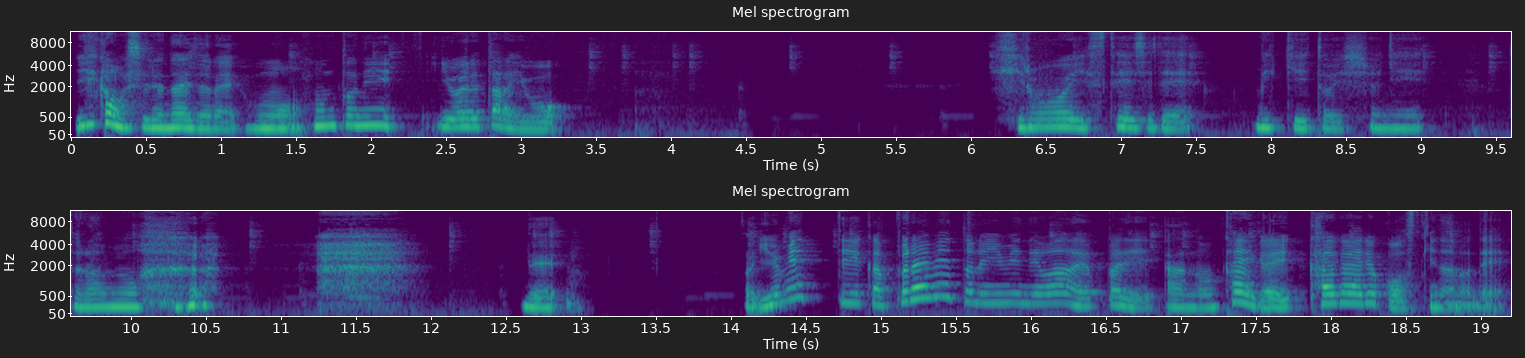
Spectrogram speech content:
いいかもしれないじゃない。もう本当に言われたら言おう。広いステージでミッキーと一緒にドラムを で、夢っていうか、プライベートの夢では、やっぱり、あの、海外、海外旅行好きなので、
